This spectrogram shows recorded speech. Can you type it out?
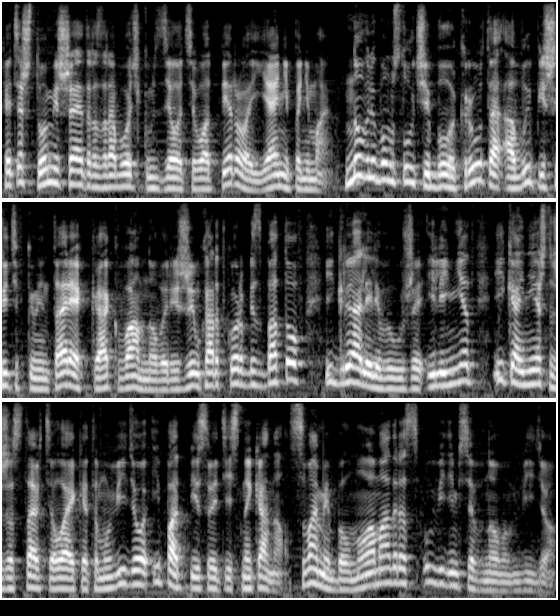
хотя что мешает разработчикам сделать его от первого, я не понимаю. Но в любом случае было круто, а вы пишите в комментариях, как вам новый режим хардкор без ботов, играли ли вы уже или нет, и конечно же ставьте лайк этому видео и подписывайтесь на канал. С вами был Муламадрес, увидимся в новом видео.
